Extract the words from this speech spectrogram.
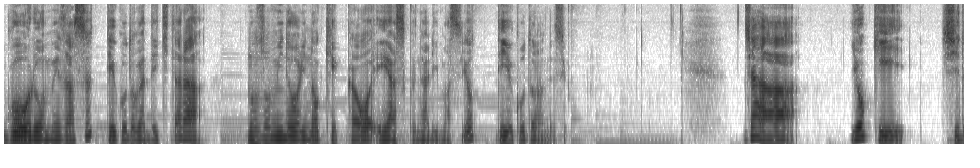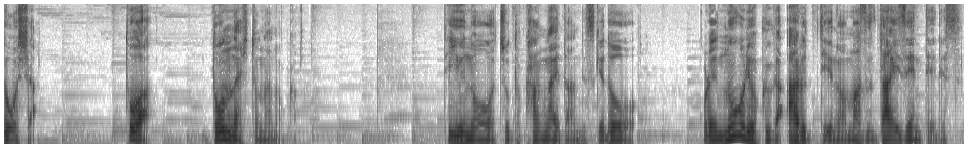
ゴールを目指すっていうことができたら望み通りの結果を得やすくなりますよっていうことなんですよ。じゃあ良き指導者とはどんな人なのかっていうのをちょっと考えたんですけどこれ能力があるっていうのはまず大前提です。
